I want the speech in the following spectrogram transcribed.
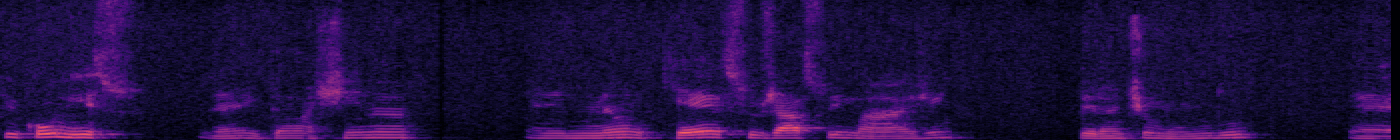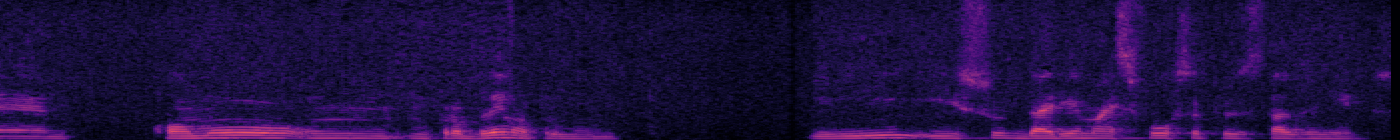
ficou nisso. Né? Então a China é, não quer sujar sua imagem perante o mundo é, como um, um problema para o mundo. E isso daria mais força para os Estados Unidos.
